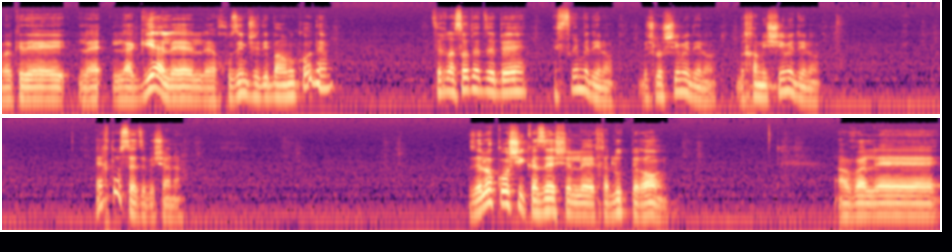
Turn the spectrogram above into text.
אבל כדי להגיע לאחוזים שדיברנו קודם, צריך לעשות את זה ב-20 מדינות, ב-30 מדינות, ב-50 מדינות. איך אתה עושה את זה בשנה? זה לא קושי כזה של אה, חדלות פירעון, אבל uh,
